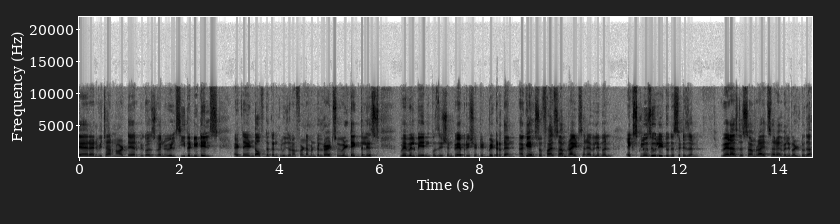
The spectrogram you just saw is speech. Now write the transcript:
there and which are not there because when we will see the details at the end of the conclusion of fundamental rights, we will take the list. We will be in position to appreciate it better then. Okay, so some rights are available exclusively to the citizen whereas the some rights are available to the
